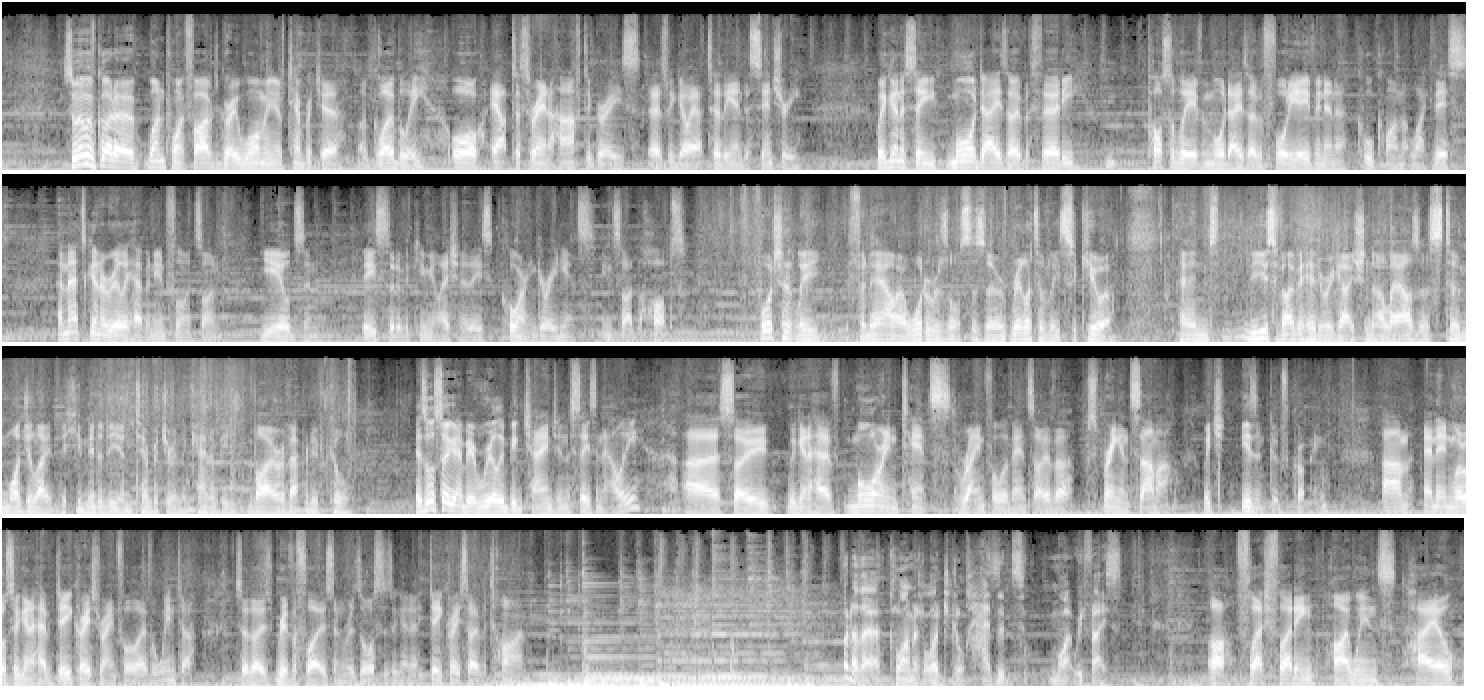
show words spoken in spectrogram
So when we've got a 1.5 degree warming of temperature globally, or out to 3.5 degrees as we go out to the end of century, we're going to see more days over 30, possibly even more days over 40, even in a cool climate like this. And that's going to really have an influence on yields and these sort of accumulation of these core ingredients inside the hops. Fortunately, for now, our water resources are relatively secure, and the use of overhead irrigation allows us to modulate the humidity and temperature in the canopy via evaporative cooling. There's also going to be a really big change in the seasonality. Uh, so, we're going to have more intense rainfall events over spring and summer, which isn't good for cropping. Um, and then we're also going to have decreased rainfall over winter. So, those river flows and resources are going to decrease over time. What other climatological hazards might we face? Oh, flash flooding, high winds, hail.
